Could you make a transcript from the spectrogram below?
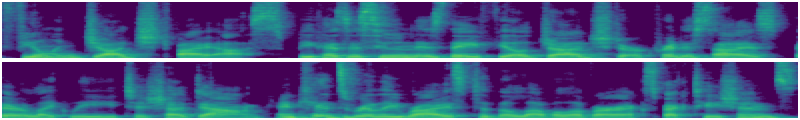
feeling judged by us. Because as soon as they feel judged or criticized, they're likely to shut down. And kids really rise to the level of our expectations.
